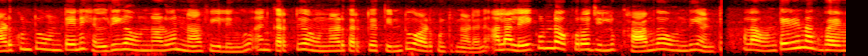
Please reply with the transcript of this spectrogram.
ఆడుకుంటూ ఉంటేనే హెల్తీగా ఉన్నాడు అని నా ఫీలింగ్. అండ్ కరెక్ట్గా ఉన్నాడు కరెక్ట్గా తింటూ ఆడుకుంటున్నాడు అని అలా లేకుండా ఒకరోజు ఇల్లు కామ్గా ఉంది అంటే అలా ఉంటేనే నాకు భయం.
